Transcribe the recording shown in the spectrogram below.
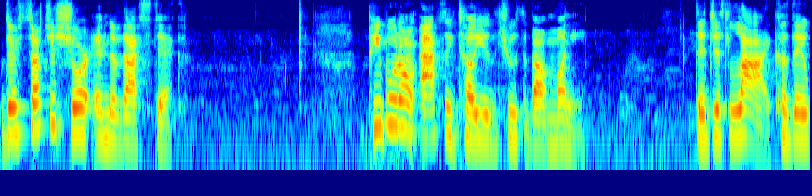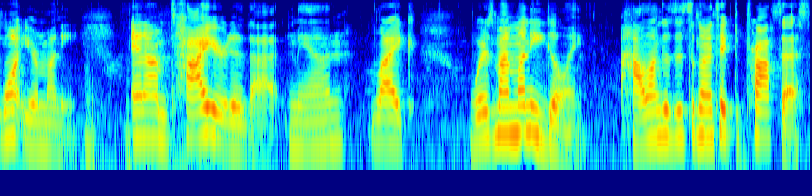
there's such a short end of that stick. People don't actually tell you the truth about money. They just lie because they want your money. Hmm. And I'm tired of that, man. Like, where's my money going? How long is this going to take to process?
